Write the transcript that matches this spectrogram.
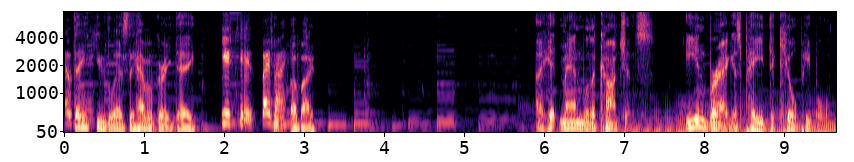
Okay. Thank you, Leslie. Have a great day. You too. Bye bye. Bye bye. A hitman with a conscience. Ian Bragg is paid to kill people.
